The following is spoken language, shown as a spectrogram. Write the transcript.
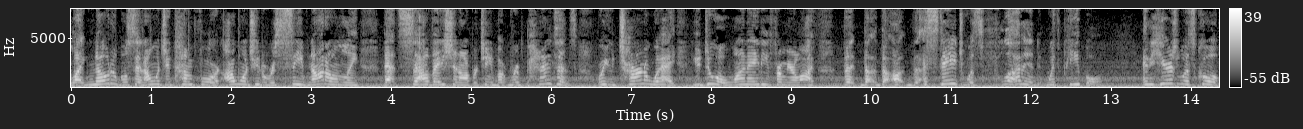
like notable sin, I want you to come forward. I want you to receive not only that salvation opportunity, but repentance, where you turn away, you do a 180 from your life. The the the, uh, the stage was flooded with people. And here's what's cool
